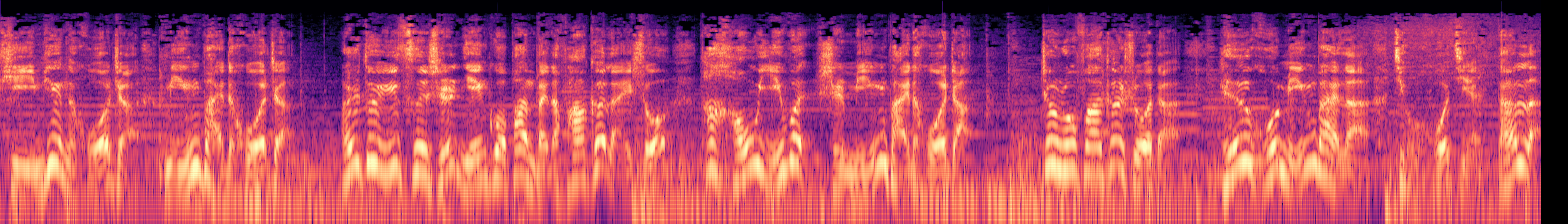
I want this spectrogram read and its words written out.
体面的活着、明白的活着。而对于此时年过半百的发哥来说，他毫无疑问是明白的活着。正如发哥说的：“人活明白了，就活简单了。”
